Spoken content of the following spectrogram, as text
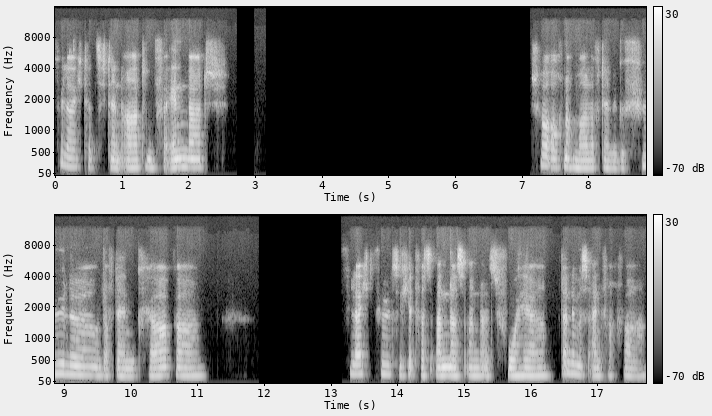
Vielleicht hat sich dein Atem verändert. Schau auch nochmal auf deine Gefühle und auf deinen Körper. Vielleicht fühlt sich etwas anders an als vorher. Dann nimm es einfach wahr.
